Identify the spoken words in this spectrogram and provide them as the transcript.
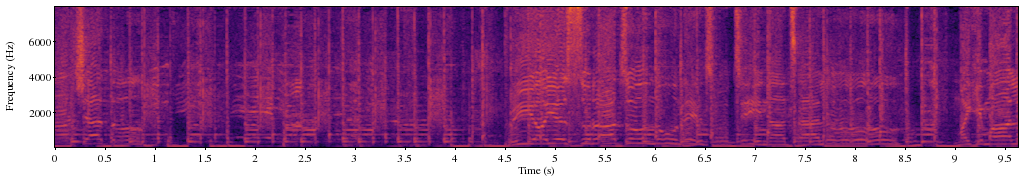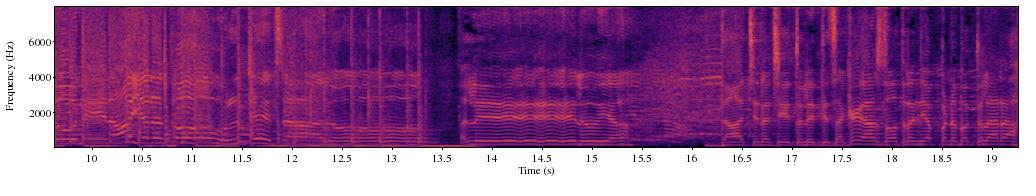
ఆశతో. ప్రియ యేసురాజు నూనె చూచిన చాలు. మహిమాలో నేనాయనతో ఉంటే చాలు. హల్లెలూయా. దాచిన చేతులు ఎత్తి చక్కగా స్తోత్రం చెప్పండి భక్తులారా.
